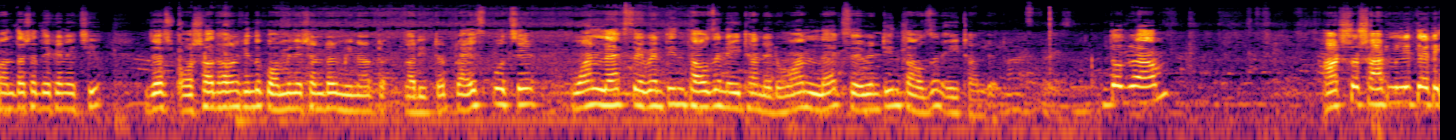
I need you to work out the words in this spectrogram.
মান্তাসা দেখে নিচ্ছি। জাস্ট অসাধারণ কিন্তু কম্বিনেশনটার মিনাকারিটার প্রাইস পড়ছে one lakh seventeen thousand eight hundred one lakh seventeen thousand eight hundred gram আটশো ষাট মিলিতে একটা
